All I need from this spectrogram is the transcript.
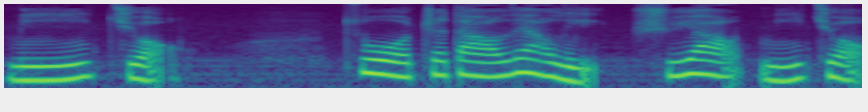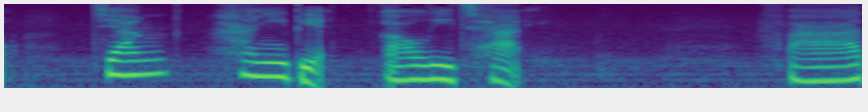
米酒，做这道料理需要米酒、姜和一点高丽菜。罚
